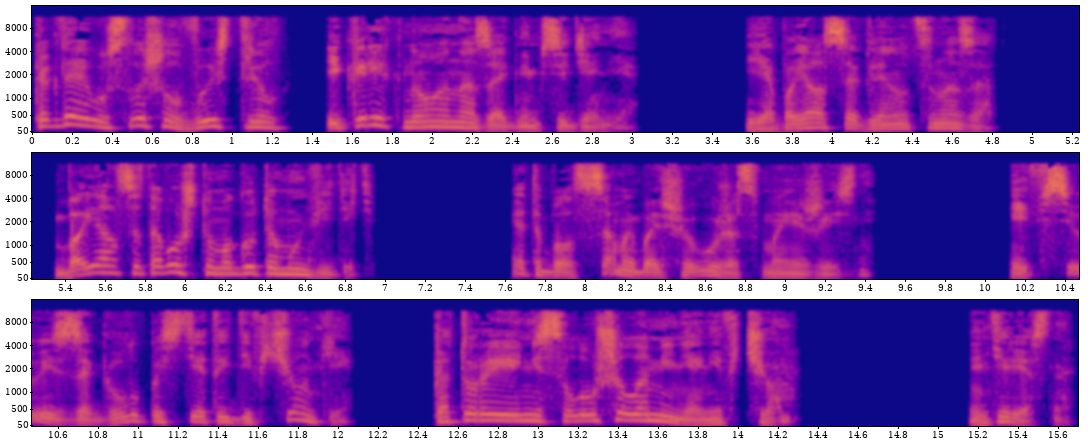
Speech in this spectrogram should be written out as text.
когда я услышал выстрел и крик Ноа на заднем сиденье. Я боялся оглянуться назад. Боялся того, что могу там увидеть. Это был самый большой ужас в моей жизни. И все из-за глупости этой девчонки, которая не слушала меня ни в чем. Интересно,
